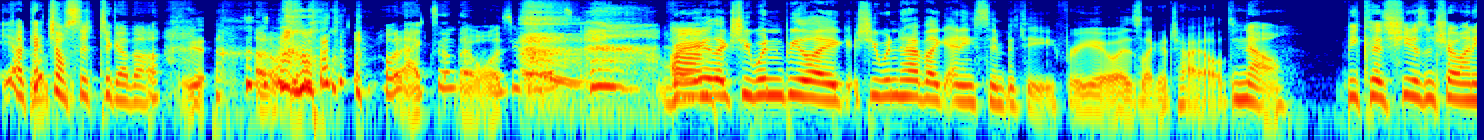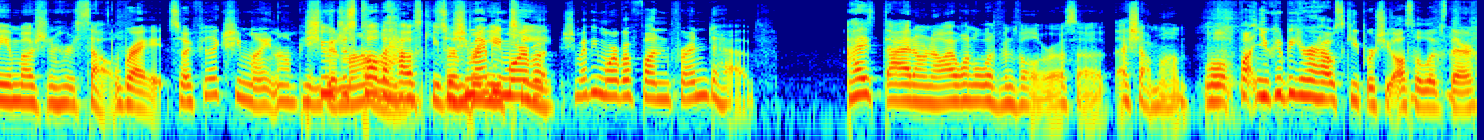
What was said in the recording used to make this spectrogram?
Yeah, get your shit together. yeah. I don't know, I don't know what accent that was, you guys. right? Um, like she wouldn't be like she wouldn't have like any sympathy for you as like a child. No. Because she doesn't show any emotion herself. Right. So I feel like she might not be. a She would good just call the mom. housekeeper So and she might bring be you more of a she might be more of a fun friend to have. I I don't know. I want to live in Villa Rosa. I shot mom. Well, you could be her housekeeper. She also lives there.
